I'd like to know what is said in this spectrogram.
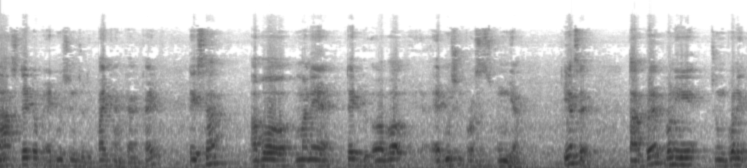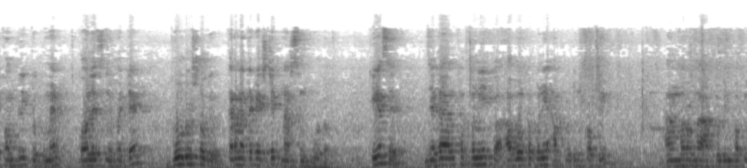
লাস্ট ডেট অফ এডমিশন যদি পাই পাইখাঙ্কাঙ্কাই তাইসা আব মানে আবো এডমিশন প্রসেস উঙ্গিয়া। ঠিক আছে? তারপরে বনি বনি কমপ্লিট ডকুমেন্ট কলেজ নি হইতে বোর্ডও সগু কর্ণাটকা স্টেট নার্সিং বোর্ড ঠিক আছে? যেটা অঙ্ক বনি, আবো বনি আপলোডিং কপি আমার uploading copy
